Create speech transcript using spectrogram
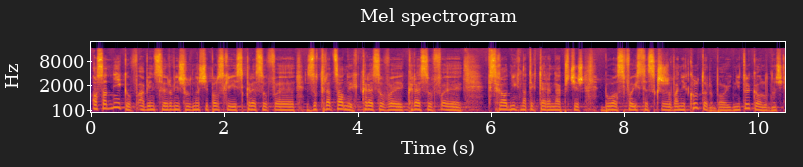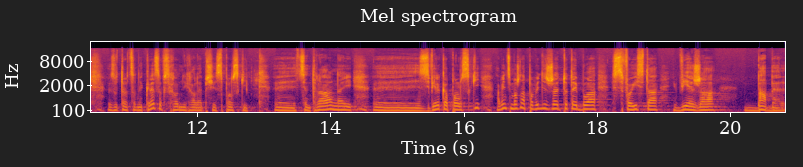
osadników, a więc również ludności polskiej z kresów, z utraconych kresów, kresów wschodnich. Na tych terenach przecież było swoiste skrzyżowanie kultur, bo nie tylko ludność z utraconych kresów wschodnich, ale przecież z Polski centralnej, z Wielkopolski, a więc można powiedzieć, że tutaj była swoista wieża Babel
